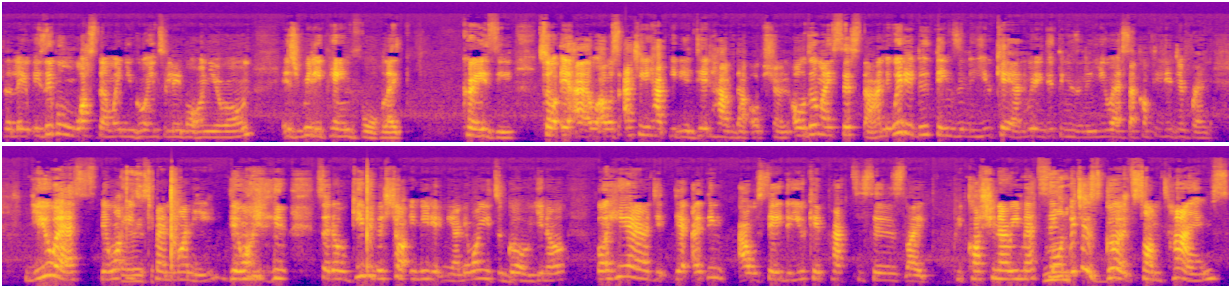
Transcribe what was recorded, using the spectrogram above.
the labor is even worse than when you go into labor on your own. It's really painful. Like crazy. So it, I, I, was actually happy they did have that option. Although my sister and the way they do things in the UK and the way they do things in the US are completely different. US, they want you to spend money. They want you, so they'll give you the shot immediately and they want you to go, you know. But here, I think I would say the UK practices like precautionary medicine, Mon- which is good sometimes,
